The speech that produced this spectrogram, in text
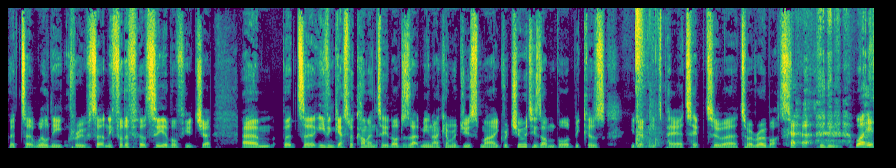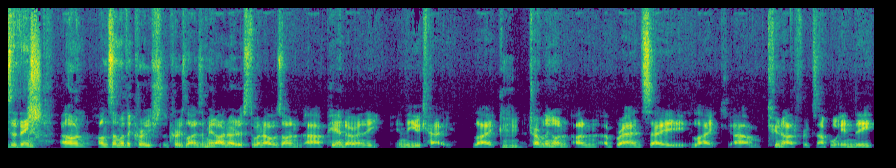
that uh, will need crew, certainly for the foreseeable future. Um, but uh, even guests were commenting, oh, does that mean I can reduce my gratuities on board because you don't need to pay a tip to, uh, to a robot? well, here's the thing on on some of the cruise cruise lines. I mean, I noticed when I was on uh, P and O in the in the UK, like traveling on on a brand, say like um, Cunard, for example, in the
